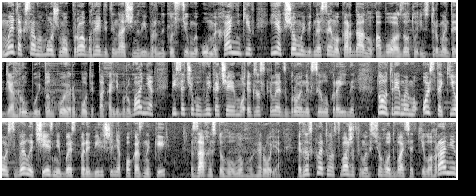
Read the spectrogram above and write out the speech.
Ми так само можемо проапгрейдити наші нові бронекостюми у механіків, і якщо ми віднесемо кардану або азоту інструменти для грубої тонкої роботи та калібрування, після чого викачаємо екзоскелет Збройних сил України, то отримаємо ось такі ось величезні без перебільшення показники захисту головного героя. Екзоскелет у нас важитиме всього 20 кг,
